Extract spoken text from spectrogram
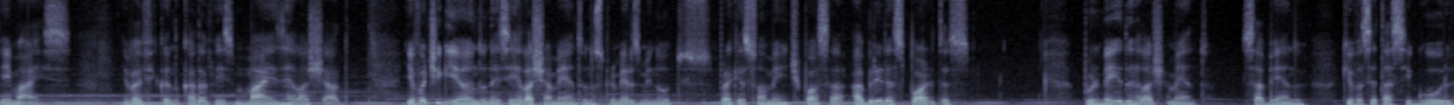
e mais, e vai ficando cada vez mais relaxado. E eu vou te guiando nesse relaxamento nos primeiros minutos, para que a sua mente possa abrir as portas por meio do relaxamento, sabendo que você está seguro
